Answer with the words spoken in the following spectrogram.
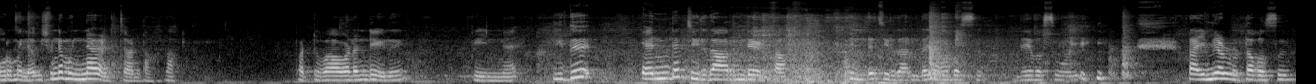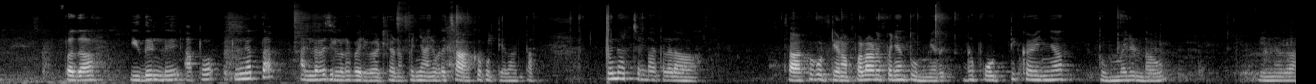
ഓർമ്മയില്ല. വിഷുവിന്റെ മുന്നേ കഴിച്ചാണ് കേട്ടോ അതാ പട്ടുപാവാടന്റെ ആണ്. പിന്നെ ഇത് എന്റെ ചുരിദാറിന്റെ കേട്ടോ. എന്റെ ചുരിദാറിന്റെ ഞങ്ങൾ ബസ് ഇതേ ബസ് പോയി. ടൈമിലുള്ളൂ കേട്ടോ ബസ് അപ്പോൾ അതാ ഇതുണ്ട്. അപ്പോൾ ഇങ്ങനത്തെ അല്ലറ ചില്ലറ പരിപാടിയാണ് അപ്പോൾ ഞാനിവിടെ ചാക്ക കുട്ടിയതാണ് കേട്ടോ. പിന്നെ ഒച്ച ഉണ്ടാക്കലടാ. ചാക്ക കുട്ടിയാണ്. അപ്പോഴാണ് ഇപ്പോൾ ഞാൻ തുമ്മിയത്. ഇത് പൊട്ടിക്കഴിഞ്ഞാൽ തുമ്മലുണ്ടാവും. പിന്നെ അതാ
